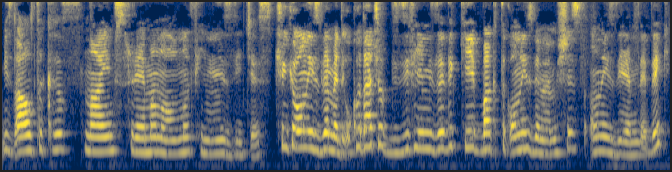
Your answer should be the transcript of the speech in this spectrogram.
Biz altı kız Naim Süleymanoğlu'nun filmini izleyeceğiz. Çünkü onu izlemedik. O kadar çok dizi film izledik ki baktık onu izlememişiz. Onu izleyelim dedik.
